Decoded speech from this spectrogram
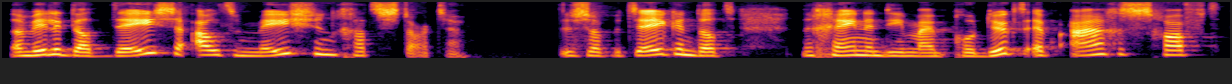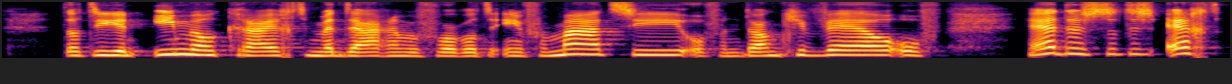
dan wil ik dat deze automation gaat starten. Dus dat betekent dat degene die mijn product heeft aangeschaft, dat die een e-mail krijgt met daarin bijvoorbeeld de informatie of een dankjewel. Of, hè, dus dat is echt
